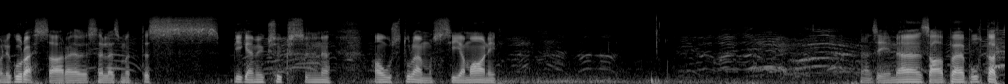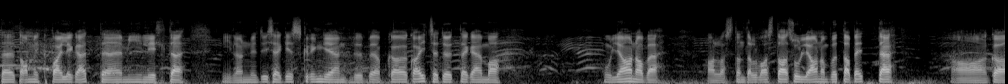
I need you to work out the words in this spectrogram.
oli Kuressaare selles mõttes pigem üks-üks selline aus tulemus siiamaani. siin saab puhtalt Tammik palli kätte Miililt, Miil on nüüd ise keskringi jäänud, peab ka kaitsetööd tegema. Uljanov, Allast on tal vastas, Uljanov võtab ette, aga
